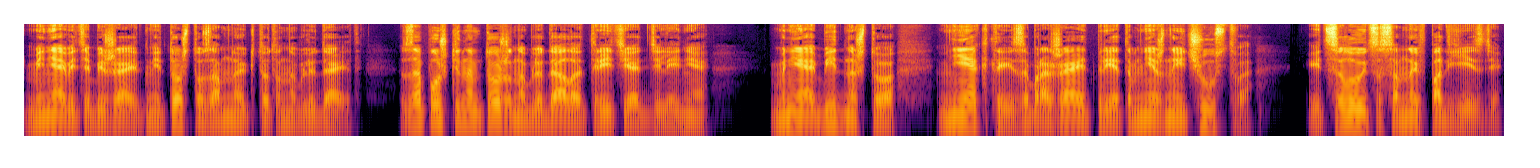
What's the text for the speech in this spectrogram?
«Меня ведь обижает не то, что за мной кто-то наблюдает. За Пушкиным тоже наблюдало третье отделение. Мне обидно, что некто изображает при этом нежные чувства и целуется со мной в подъезде,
